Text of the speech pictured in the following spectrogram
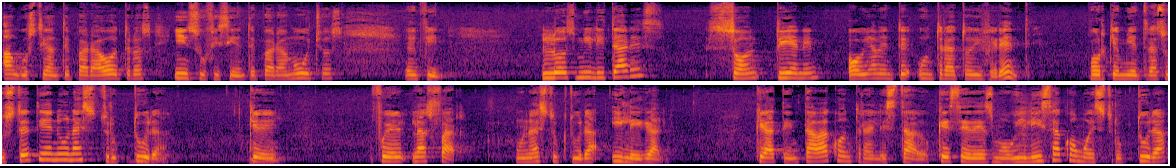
angustiante para otros, insuficiente para muchos, en fin. Los militares son, tienen obviamente un trato diferente, porque mientras usted tiene una estructura que fue las FARC, una estructura ilegal, que atentaba contra el Estado, que se desmoviliza como estructura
